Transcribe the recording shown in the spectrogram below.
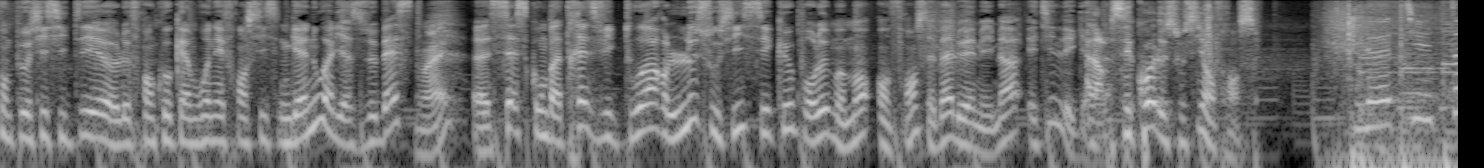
On peut aussi citer euh, le franco-camerounais Francis Ngannou, alias The Best. Euh, 16 combats, 13 victoires. Le souci, c'est que pour le moment, en France, eh ben, le MMA est illégal. Alors, c'est quoi le souci en France? Le tuto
